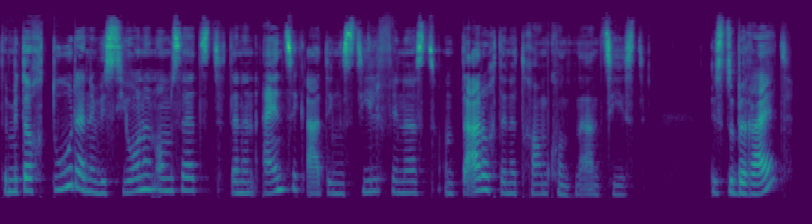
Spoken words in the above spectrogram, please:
Damit auch du deine Visionen umsetzt, deinen einzigartigen Stil findest und dadurch deine Traumkunden anziehst. Bist du bereit?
